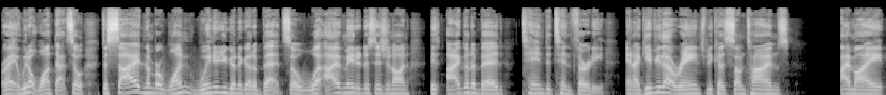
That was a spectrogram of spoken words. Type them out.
Right. And we don't want that. So decide number one, when are you going to go to bed? So what I've made a decision on is I go to bed 10 to 10 30. And I give you that range because sometimes I might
